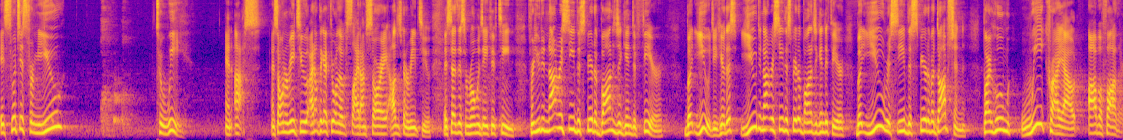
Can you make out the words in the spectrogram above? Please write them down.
it switches from you to we and us. And so I want to read to you. I don't think I threw on the slide. I'm sorry. I'm just going to read to you. It says this in Romans 8:15. For you did not receive the spirit of bondage again to fear, but you, do you hear this? You did not receive the spirit of bondage again to fear, but you received the spirit of adoption, by whom we cry out, Abba, Father.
